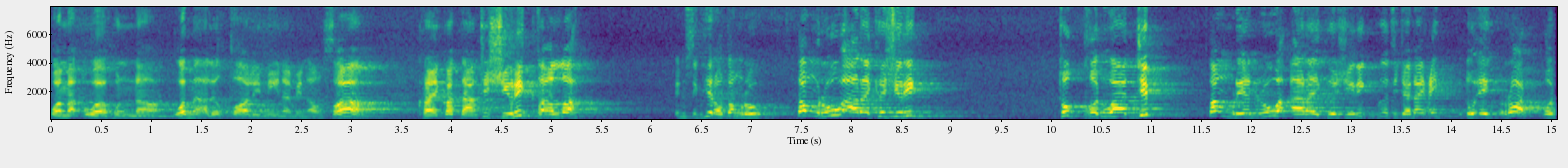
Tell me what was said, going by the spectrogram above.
الجنة ومأواه النار وما للظالمين من أنصار ใครก็ตามที่ชิริกต่อ Allah เป็นสิ่งที่เราต้องรู้ ต้องรู้อะไรคือชิริก ทุกคนวาจิบ ต้องเรียนรู้ว่าอะไรคือชิริก เพื่อที่จะได้ให้ตัวเองรอดพ้น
